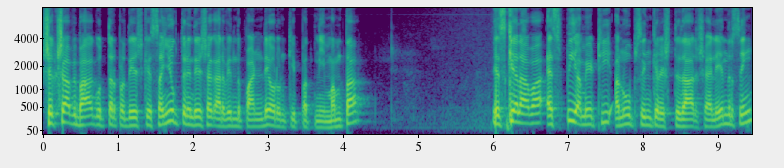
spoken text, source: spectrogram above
शिक्षा विभाग उत्तर प्रदेश के संयुक्त निदेशक अरविंद पांडे और उनकी पत्नी ममता। इसके अलावा एसपी अमेठी अनूप सिंह के रिश्तेदार शैलेंद्र सिंह,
